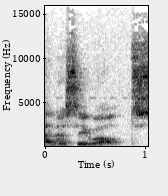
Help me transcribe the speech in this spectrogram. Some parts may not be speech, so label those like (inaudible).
Tennessee Waltz.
